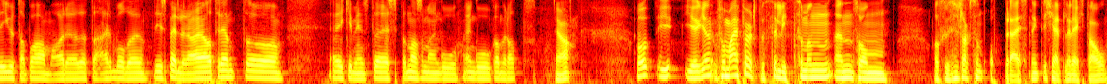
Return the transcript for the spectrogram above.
de gutta på Hamar eh, dette her. Både de spillere jeg har trent, og eh, ikke minst Espen, da, som er en god, en god kamerat. Ja. Og Jørgen, for meg føltes det litt som en, en sånn hva skal vi si, en slags sånn oppreisning til Kjetil Rekdal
